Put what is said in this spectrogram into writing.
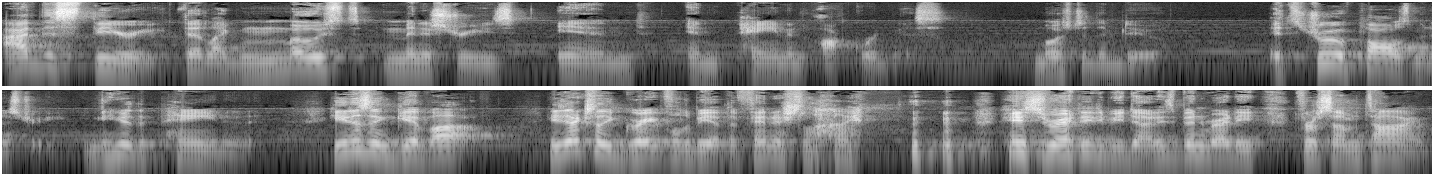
I have this theory that like most ministries end in pain and awkwardness. Most of them do. It's true of Paul's ministry. You can hear the pain in it. He doesn't give up. He's actually grateful to be at the finish line. He's ready to be done. He's been ready for some time.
